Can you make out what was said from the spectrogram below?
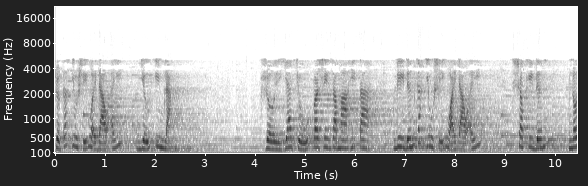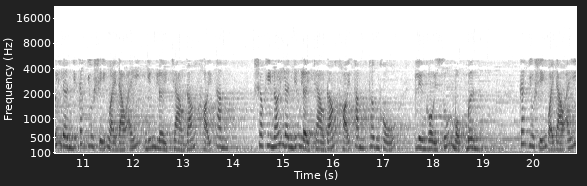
Rồi các du sĩ ngoại đạo ấy giữ im lặng. Rồi gia chủ Vajramahita đi đến các du sĩ ngoại đạo ấy. Sau khi đến, nói lên với các du sĩ ngoại đạo ấy những lời chào đón hỏi thăm. Sau khi nói lên những lời chào đón hỏi thăm thân hữu, liền ngồi xuống một bên. Các du sĩ ngoại đạo ấy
